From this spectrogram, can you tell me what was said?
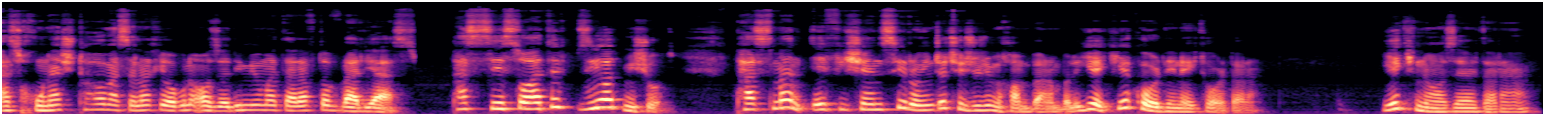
از خونش تا مثلا خیابون آزادی میومد طرف تا ولی پس سه ساعته زیاد می‌شد. پس من efficiency رو اینجا چجوری می‌خوام برم بالا؟ یک یک coordinator دارم. یک ناظر دارم.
